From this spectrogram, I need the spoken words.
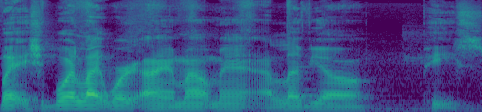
But it's your boy Lightwork. I am out, man. I love y'all. Peace.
